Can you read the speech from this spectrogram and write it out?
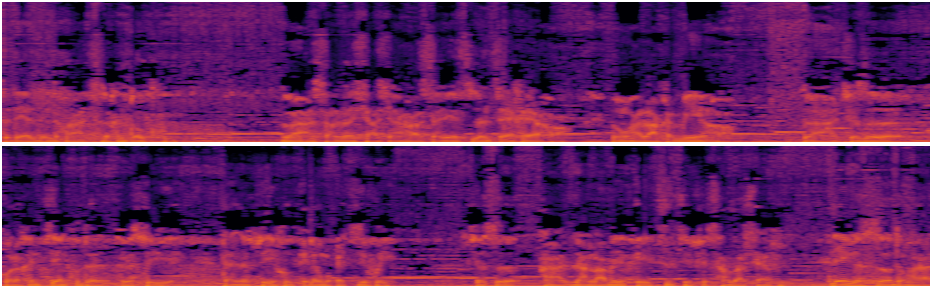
这代人的话，吃了很多苦。是吧？上山下乡也好，三年自然灾害也好，文化大革命也好，是吧？就是过了很艰苦的这个岁月，但是最后给了我个机会，就是啊，让老百姓可以自己去创造财富。那个时候的话，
